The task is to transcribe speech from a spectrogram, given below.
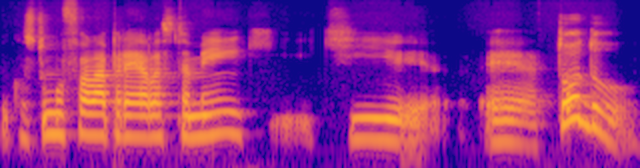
Eu costumo falar para elas também que, que é, todo,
